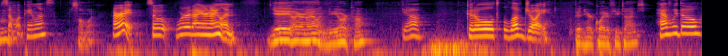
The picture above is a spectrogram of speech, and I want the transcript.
somewhat painless. Somewhat. All right, so we're at Iron Island. Yay, Iron Island, New York, huh? Yeah, good old Lovejoy. Been here quite a few times. Have we though?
